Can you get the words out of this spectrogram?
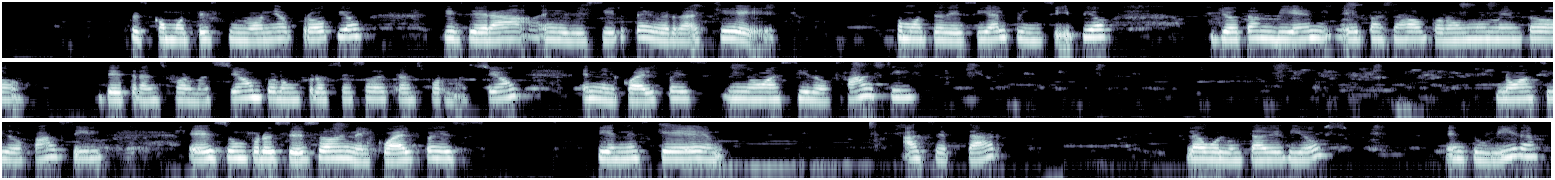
pues como testimonio propio, quisiera eh, decirte, ¿verdad? Que, como te decía al principio, yo también he pasado por un momento de transformación, por un proceso de transformación en el cual pues no ha sido fácil. No ha sido fácil. Es un proceso en el cual pues tienes que aceptar la voluntad de Dios en tu vida.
